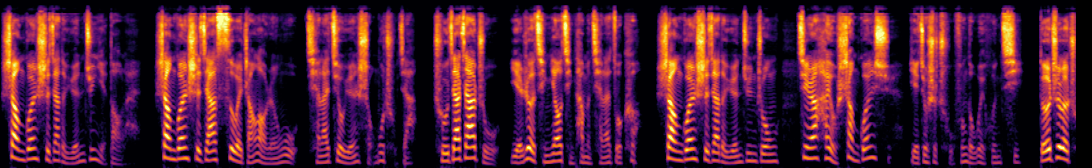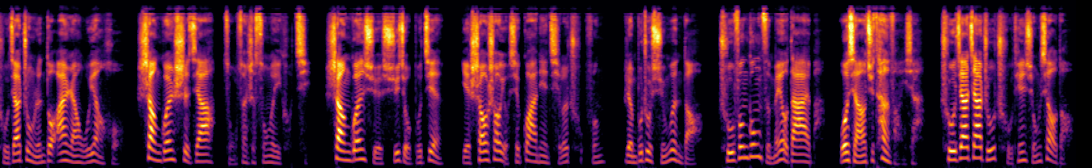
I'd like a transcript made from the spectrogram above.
上官世家的援军也到来。上官世家四位长老人物前来救援守墓楚家，楚家家主也热情邀请他们前来做客。上官世家的援军中，竟然还有上官雪，也就是楚风的未婚妻。得知了楚家众人都安然无恙后，上官世家总算是松了一口气。上官雪许久不见，也稍稍有些挂念起了楚风，忍不住询问道：“楚风公子没有大碍吧？我想要去探访一下。”楚家家主楚天雄笑道：“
